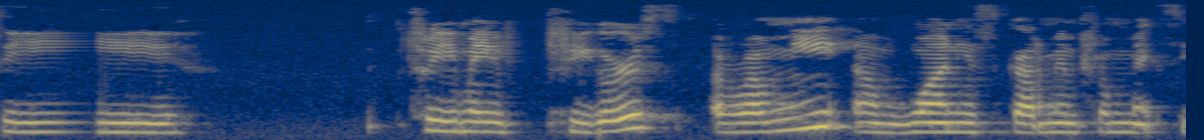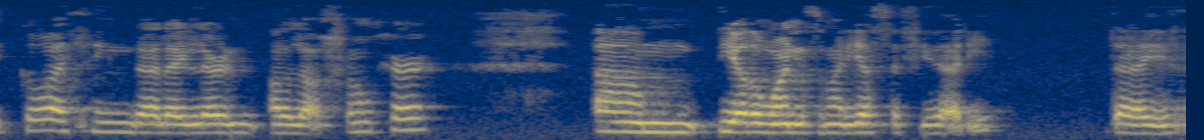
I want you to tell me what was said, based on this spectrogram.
see three main figures around me. Um, one is Carmen from Mexico. I think that I learned a lot from her. Um, the other one is Maria Sefidari, that I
